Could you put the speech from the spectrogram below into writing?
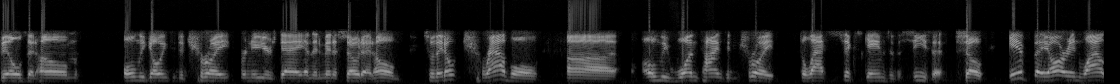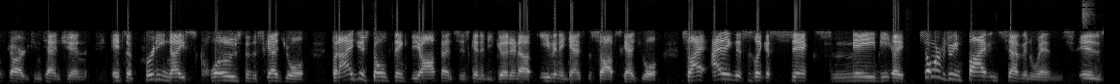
Bills at home, only going to Detroit for New Year's Day, and then Minnesota at home. So they don't travel uh, only one time to Detroit the last six games of the season. So if they are in wild card contention, it's a pretty nice close to the schedule but I just don't think the offense is going to be good enough, even against the soft schedule. So I, I think this is like a six, maybe like somewhere between five and seven wins is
